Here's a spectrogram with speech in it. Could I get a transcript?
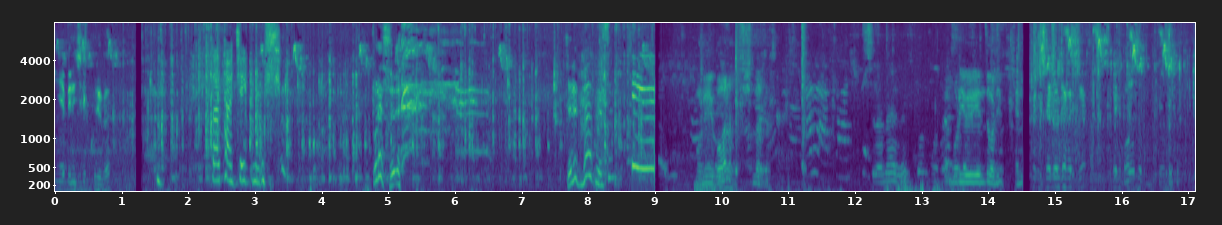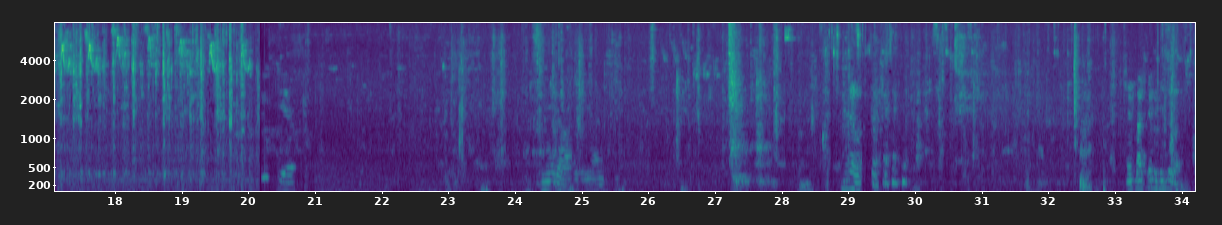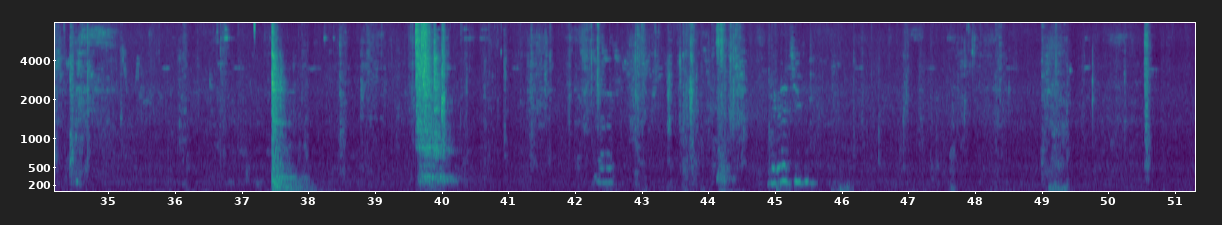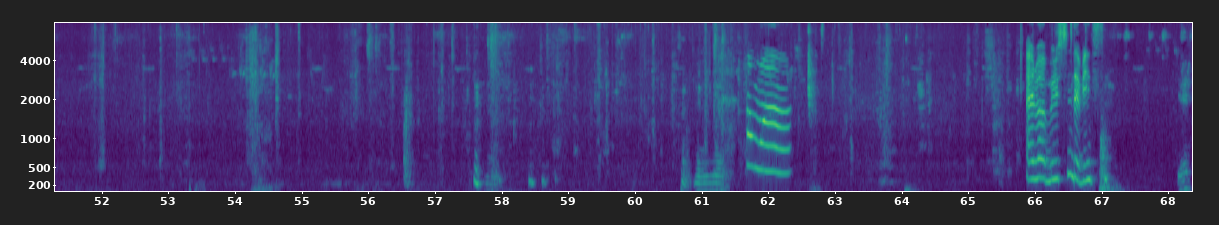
Niye binicilik kulübü? Zaten çekmemişim. Burası. Cennet ne yapıyorsun? Orayı bağla sıçılacak. Sıra nerede? Ben buraya yerinde olayım. Sen. Benim bağladım. Yok ya. Aslında da vardı yani. Não. Ele bateu no vidro Negativo. Mm-hmm. Ama. Erva büyüsün de binsin. Gel.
